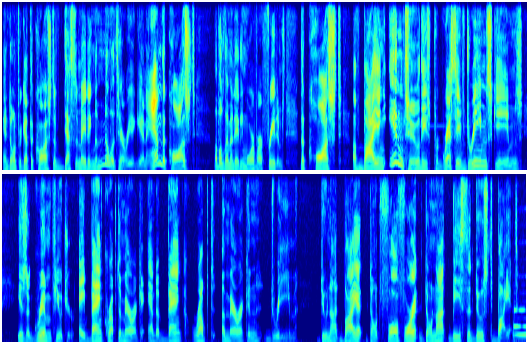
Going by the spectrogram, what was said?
And don't forget the cost of decimating the military again, and the cost of eliminating more of our freedoms, the cost of buying into these progressive dream schemes is a grim future, a bankrupt America, and a bankrupt American dream. Do not buy it. Don't fall for it. Do not be seduced by it.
